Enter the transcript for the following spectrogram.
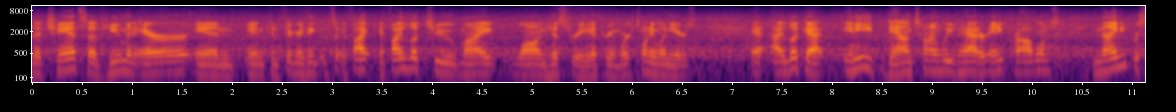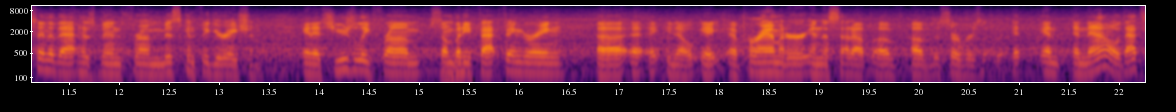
the chance of human error in in configuring things. If I if I look to my long history at DreamWorks, 21 years, I look at any downtime we've had or any problems. 90% of that has been from misconfiguration, and it's usually from somebody mm-hmm. fat fingering. Uh, a, you know, a, a parameter in the setup of, of the servers. And, and now that's,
